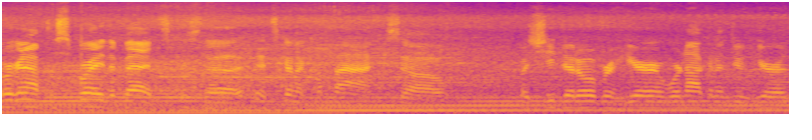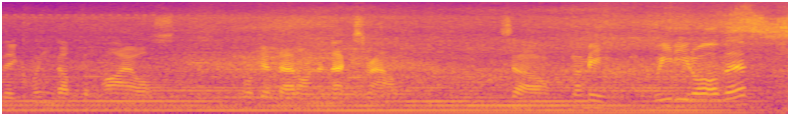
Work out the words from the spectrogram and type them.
We're gonna have to spray the beds because it's gonna come back. So, but she did over here. We're not gonna do here. They cleaned up the piles. We'll get that on the next round. So let me weed eat all this.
